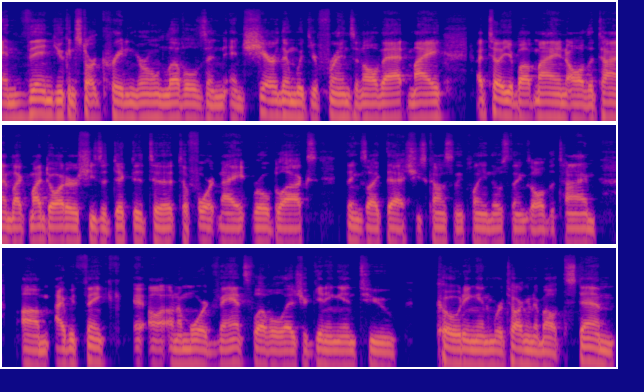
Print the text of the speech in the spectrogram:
and then you can start creating your own levels and and share them with your friends and all that. My i tell you about mine all the time like my daughter she's addicted to to fortnite roblox things like that. She's constantly playing those things all the time. Um, i would think eh, on a more advanced level as you're getting into coding and we're talking about stem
